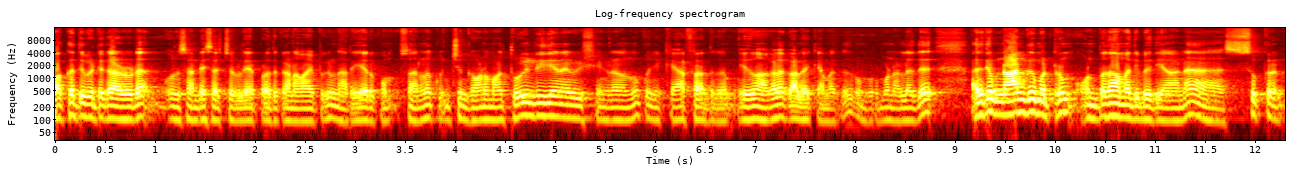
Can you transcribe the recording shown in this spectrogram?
பக்கத்து வீட்டுக்காரரோட ஒரு சண்டை சச்சரவுகள் ஏற்படுறதுக்கான வாய்ப்புகள் நிறைய இருக்கும். ஸோ அதனால் கொஞ்சம் கவனமாக தொழில் ரீதியான விஷயங்களை வந்து கொஞ்சம் கேர்ஃபுல்லாக இருந்துக்கணும். எதுவும் அகல கால வைக்காமல் இருக்கிறது ரொம்ப ரொம்ப நல்லது. அதுக்கப்புறம் நான்கு மற்றும் ஒன்பதாம் அதிபதியான சுக்ரன்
